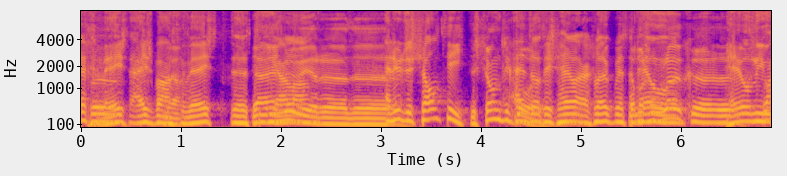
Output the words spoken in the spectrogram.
eh, geweest, ijsbaan ja. geweest. eh, tien Ja, en jaar nu lang. weer eh, de... En nu de Shanti. De Shanti En dat is heel erg leuk met Dat een was heel, een leuk, eh, heel nieuw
